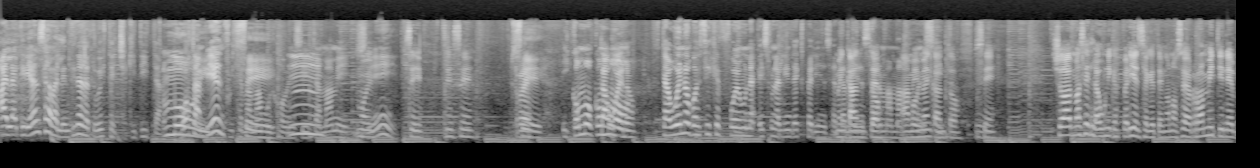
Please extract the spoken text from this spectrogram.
a la crianza, Valentina la tuviste chiquitita. Vos Muy, también fuiste sí. mamá muy jovencita, Mm, mami. Muy, Sí. sí, sí, sí. Sí. ¿Y cómo, cómo? Está bueno. Está bueno, pues decís que fue una, es una linda experiencia Me también encantó. ser mamá a mí me encantó, sí. Yo además es la única experiencia que tengo, no sé, Romy tiene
